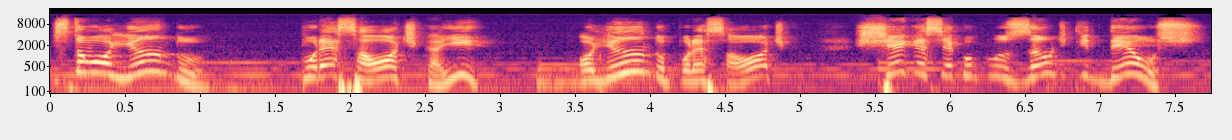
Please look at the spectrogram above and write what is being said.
Estão olhando por essa ótica aí, olhando por essa ótica, chega-se à conclusão de que Deus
